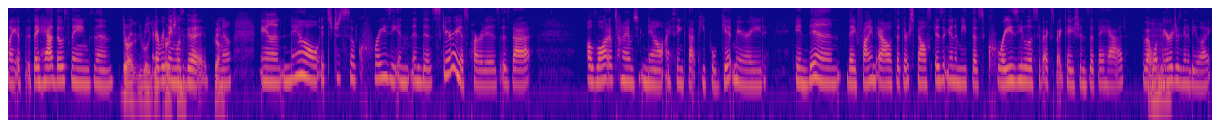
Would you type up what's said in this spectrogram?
like if, if they had those things, then They're like a really good everything was good, Yeah. you know. And now it's just so crazy. And and the scariest part is is that a lot of times now I think that people get married and then they find out that their spouse isn't going to meet this crazy list of expectations that they had. about what marriage is going to be like.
